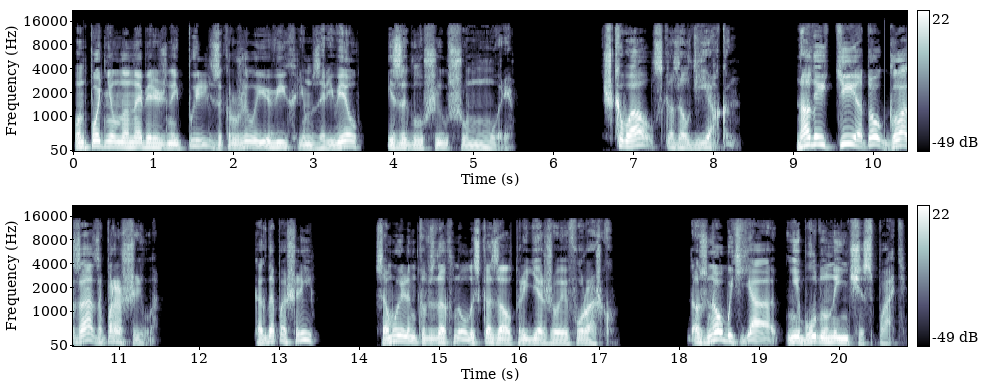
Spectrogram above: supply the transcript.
Он поднял на набережной пыль, закружил ее вихрем, заревел и заглушил шум моря. Шквал, — сказал дьякон. — Надо идти, а то глаза запорошило. Когда пошли, Самойленко вздохнул и сказал, придерживая фуражку. — Должно быть, я не буду нынче спать.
